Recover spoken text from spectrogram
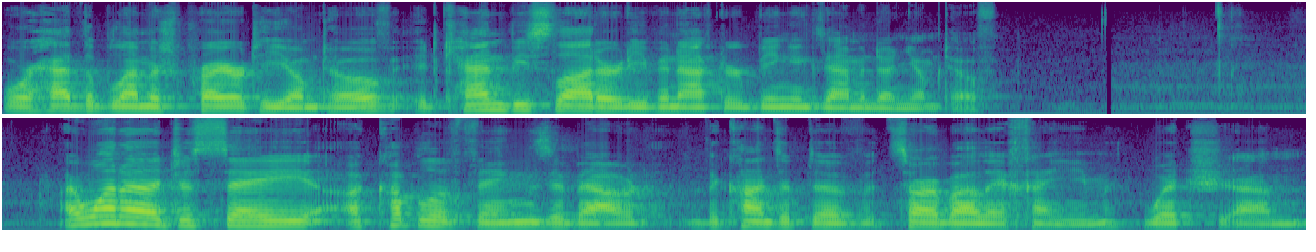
or had the blemish prior to Yom Tov, it can be slaughtered even after being examined on Yom Tov. I want to just say a couple of things about the concept of Tsar Baalei Chaim, which um,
